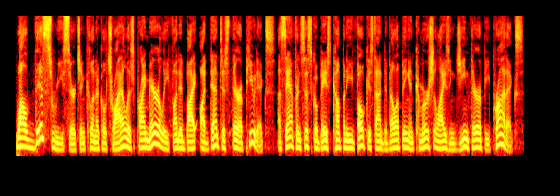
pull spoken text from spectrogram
While this research and clinical trial is primarily funded by Audentes Therapeutics, a San Francisco based company focused on developing and commercializing gene therapy products,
